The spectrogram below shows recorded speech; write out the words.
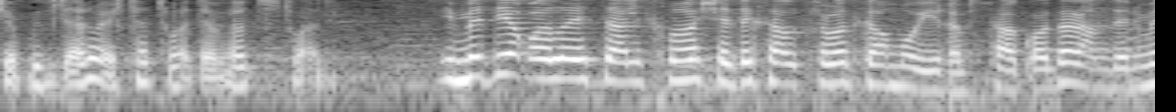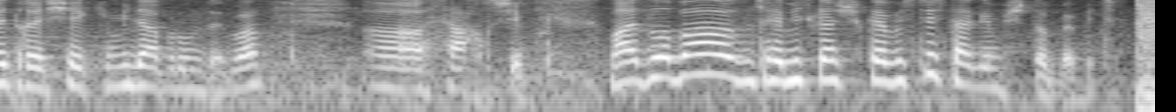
შეგვიძლია რომ ერთად ვადევნოთ თვალი. იმედია ყველა ეს ძალისხმევა შედეგს აუცილებლად გამოიღებს თაკო და რამდენიმე დღეში ექიმი დაბრუნდება სახლში. მადლობა თემის გაშუქებისთვის და გემშვიდობებით.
